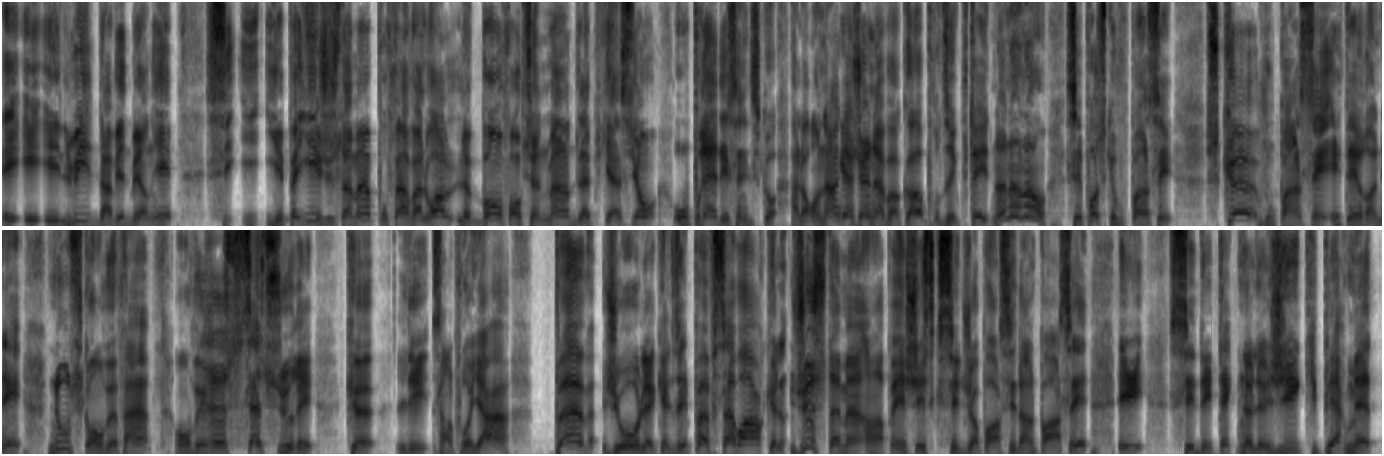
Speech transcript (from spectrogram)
Et, et- et lui, David Bernier, si- il, il est payé justement pour faire valoir le bon fonctionnement de l'application auprès des syndicats. Alors, on a engagé un avocat pour dire, écoutez, non, non, non, c'est pas ce que vous pensez. Ce que vous pensez est erroné. Nous, ce qu'on veut faire, on veut juste s'assurer que les employeurs peuvent géolocaliser, peuvent savoir que justement empêcher ce qui s'est déjà passé dans le passé et c'est des technologies qui permettent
